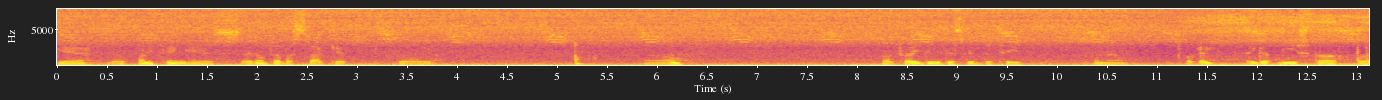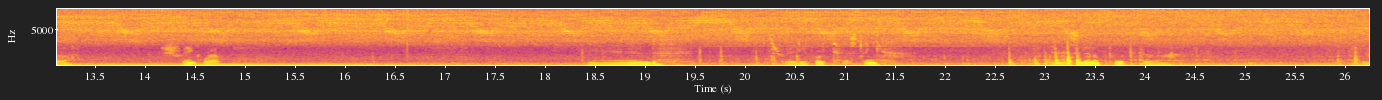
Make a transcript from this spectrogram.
Yeah the funny thing is I don't have a socket so uh, I'll try to do this with the tape for now okay I got the stuff uh, shrink wrap. And it's ready for testing. I'm just gonna put the, the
